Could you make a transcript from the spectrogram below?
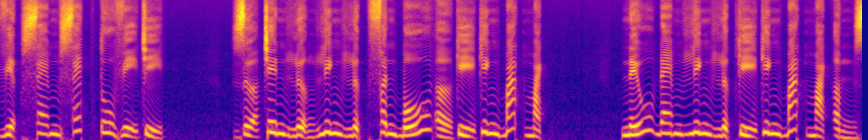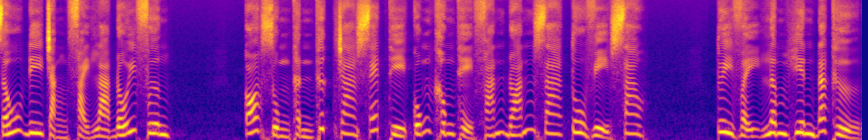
Việc xem xét tu vị chỉ. Dựa trên lượng linh lực phân bố ở kỳ kinh bát mạch. Nếu đem linh lực kỳ kinh bát mạch ẩn giấu đi chẳng phải là đối phương. Có dùng thần thức tra xét thì cũng không thể phán đoán ra tu vị sao. Tuy vậy Lâm Hiên đã thử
